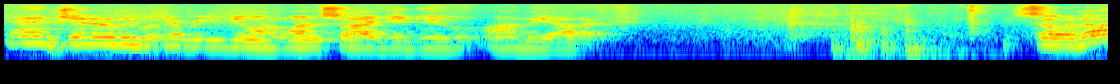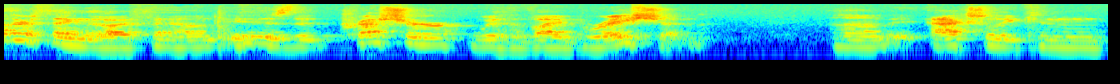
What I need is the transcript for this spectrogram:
And generally whatever you do on one side you do on the other. So another thing that I found is that pressure with vibration um, actually can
